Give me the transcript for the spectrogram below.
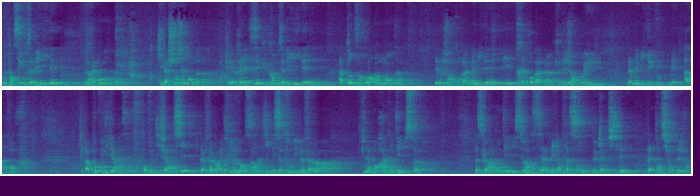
Vous pensez que vous avez une idée vraiment qui va changer le monde, mais réalisez que quand vous avez une idée, à d'autres endroits dans le monde, Il y a des gens qui ont la même idée, et il est très probable que des gens ont eu la même idée que vous, mais avant vous. Alors pour vous, différencier, il va falloir être innovant, ça on le dit, mais surtout il va falloir finalement raconter une histoire. Parce que raconter une histoire, c'est la meilleure façon de captiver l'attention des gens.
